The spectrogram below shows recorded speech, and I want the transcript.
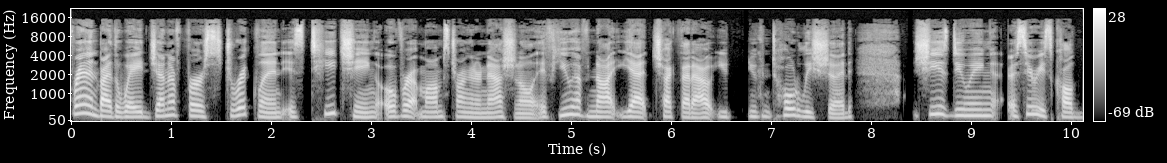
friend, by the way, Jennifer Strickland, is teaching over at Mom Strong International. If you have not yet checked that out, you you can totally should. She is doing a series called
